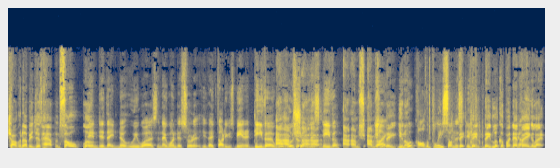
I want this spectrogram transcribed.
chalk it up. It just happened. So look. And did they know who he was? And they wanted to sort of. They thought he was being a diva. We'll, we'll sure, show I, this diva. I, am I'm right? sure they. You know. We'll call the police on this. They, they, they, look up at that yep. thing and like.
